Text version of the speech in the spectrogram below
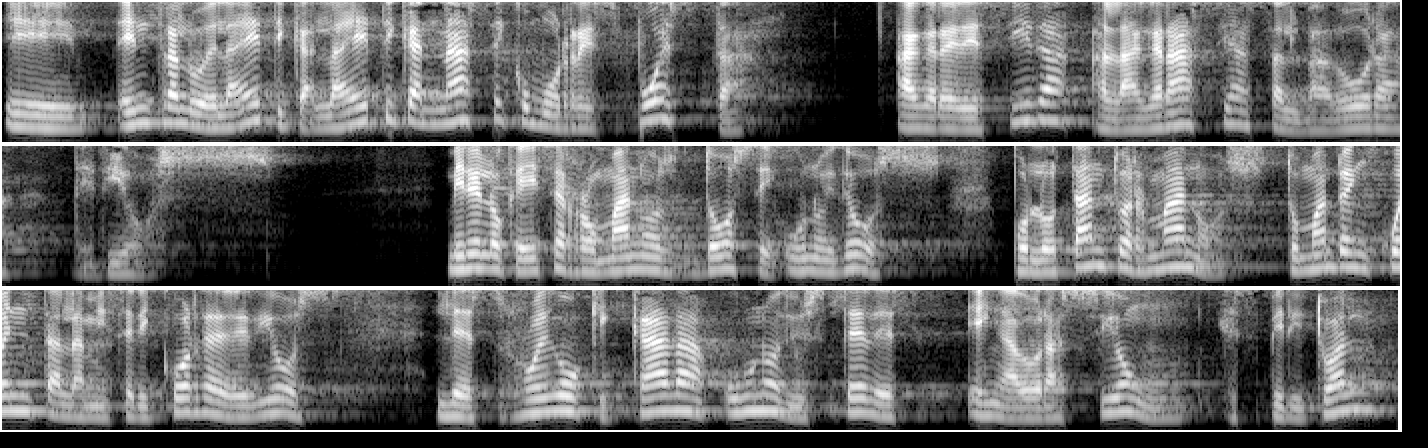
eh, entra lo de la ética. La ética nace como respuesta agradecida a la gracia salvadora de Dios. Mire lo que dice Romanos 12, 1 y 2. Por lo tanto, hermanos, tomando en cuenta la misericordia de Dios, les ruego que cada uno de ustedes en adoración espiritual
